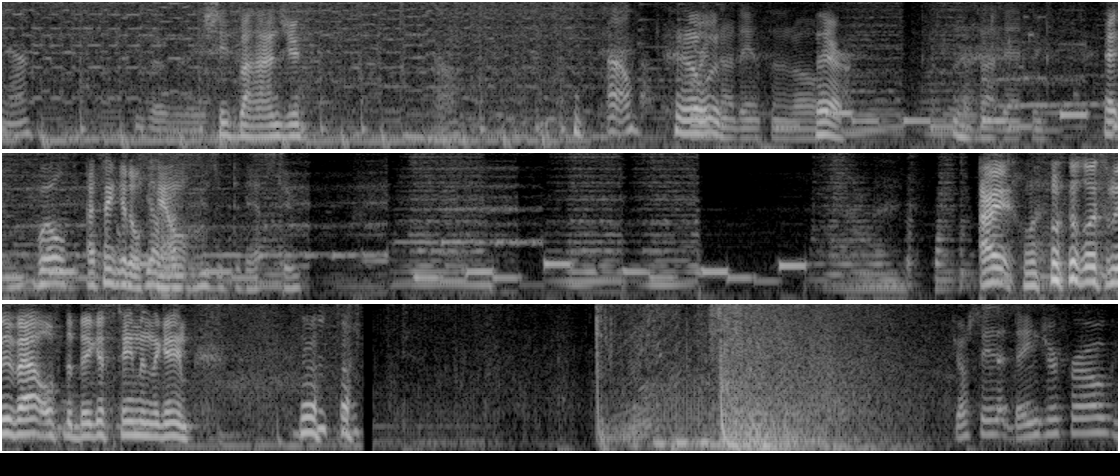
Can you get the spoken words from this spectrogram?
C. She's over there. She's behind you. Oh. Oh. Corey's not dancing at all. there. That's not dancing. Hey, Well, I think it'll we have count. Music to dance to. Alright, let's move out with the biggest team in the game. Did y'all see that danger frog?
